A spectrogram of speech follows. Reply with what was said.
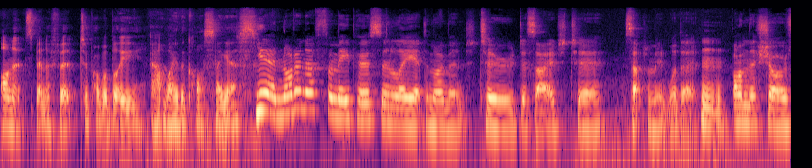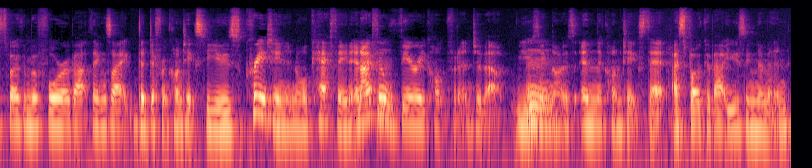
on its benefit to probably outweigh the costs, I guess. Yeah, not enough for me personally at the moment to decide to supplement with it. Mm. On this show, I've spoken before about things like the different contexts you use creatine in or caffeine, and I feel mm. very confident about using mm. those in the context that I spoke about using them in,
